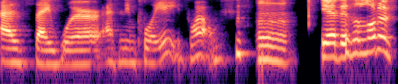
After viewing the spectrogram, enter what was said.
as they were as an employee as well. mm. Yeah, there's a lot of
